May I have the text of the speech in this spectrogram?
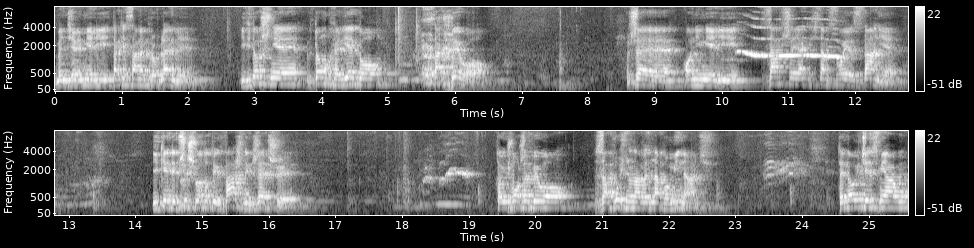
będziemy mieli takie same problemy. I widocznie w domu Heliego tak było, że oni mieli zawsze jakieś tam swoje zdanie. I kiedy przyszło do tych ważnych rzeczy, to już może było za późno nawet napominać. Ten ojciec miał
